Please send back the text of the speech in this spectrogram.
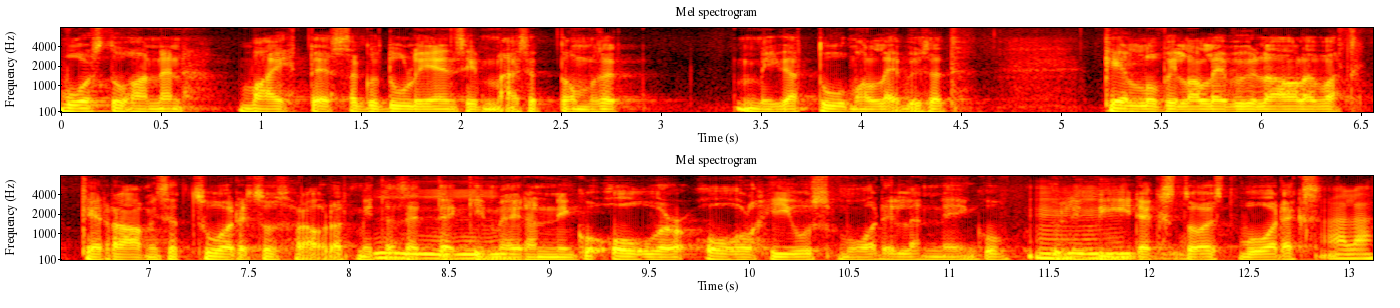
vuosituhannen vaihteessa, kun tuli ensimmäiset tuommoiset, mitä tuumanlevyiset kelluvilla levyillä olevat keraamiset suoristusraudat, mitä se teki meidän niin kuin overall hiusmuodille niin kuin yli 15 vuodeksi. Älä,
